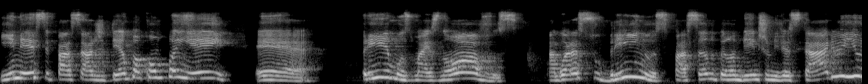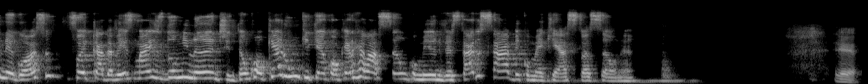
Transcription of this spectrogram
E nesse passar de tempo acompanhei é, primos mais novos, agora sobrinhos, passando pelo ambiente universitário e o negócio foi cada vez mais dominante. Então, qualquer um que tenha qualquer relação com o meio universitário sabe como é que é a situação, né? É,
